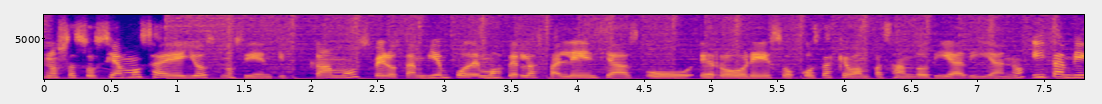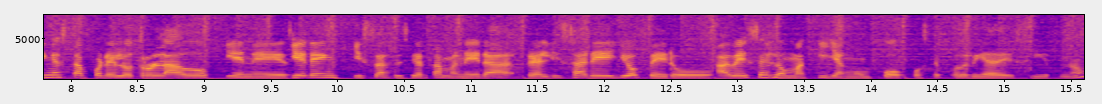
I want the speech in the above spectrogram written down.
nos asociamos a ellos, nos identificamos, pero también podemos ver las falencias o errores o cosas que van pasando día a día, ¿no? Y también está por el otro lado quienes quieren quizás de cierta manera realizar ello, pero a veces lo maquillan un poco, se podría decir, ¿no?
